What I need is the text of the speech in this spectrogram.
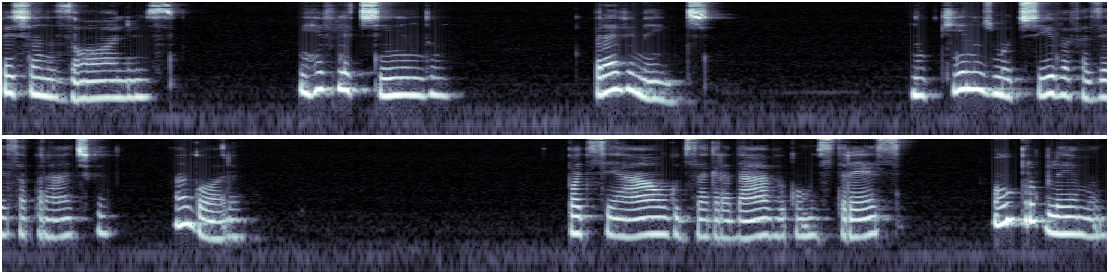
Fechando os olhos e refletindo brevemente no que nos motiva a fazer essa prática agora. Pode ser algo desagradável como estresse um problema,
